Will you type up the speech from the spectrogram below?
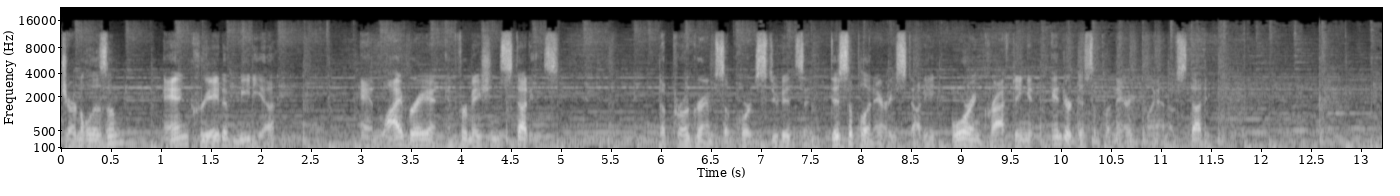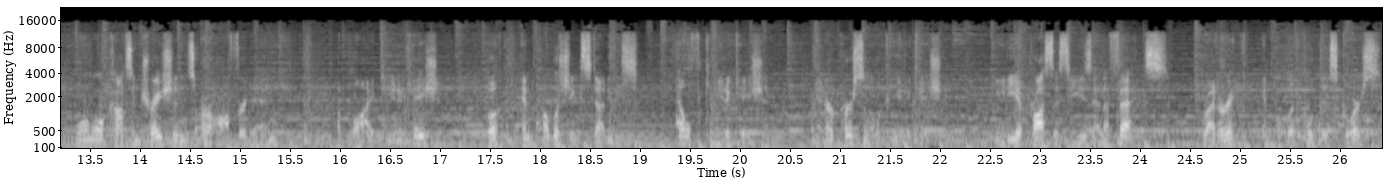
journalism and creative media, and library and information studies. The program supports students in disciplinary study or in crafting an interdisciplinary plan of study. Formal concentrations are offered in applied communication, book and publishing studies, health communication, interpersonal communication, media processes and effects, rhetoric and political discourse,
